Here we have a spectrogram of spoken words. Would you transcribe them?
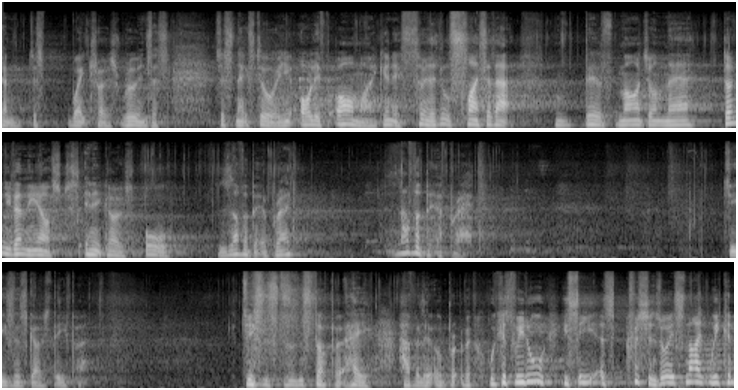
Again, just Waitrose ruins us. Just next door, olive, oh my goodness, so a little slice of that, a bit of marge on there. Don't need anything else, just in it goes. Oh, love a bit of bread. Love a bit of bread. Jesus goes deeper. Jesus doesn't stop at, hey, have a little bit. Because we'd all, you see, as Christians, oh, it's nice, we can,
